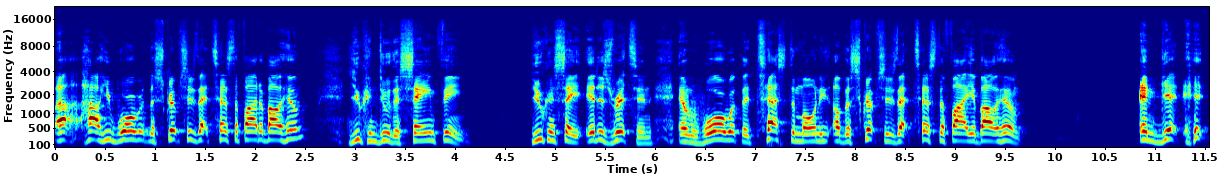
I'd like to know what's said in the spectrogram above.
uh, how he warred with the scriptures that testified about him, you can do the same thing. You can say it is written and war with the testimonies of the scriptures that testify about him. And get it,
